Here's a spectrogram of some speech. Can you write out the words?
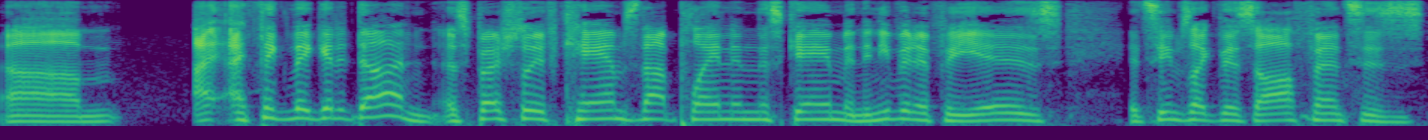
Um, I, I, think they get it done, especially if Cam's not playing in this game. And even if he is, it seems like this offense is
